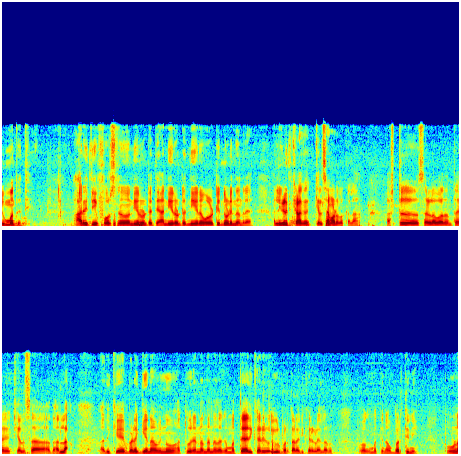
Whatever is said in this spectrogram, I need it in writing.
ಜುಮ್ಮಂತೈತಿ. ಆ ರೀತಿ ಫೋರ್ಸ್ ನೀರು ಹೊಂಟೈತಿ ಆ ನೀರು ಹೊಂಟದ ನೀರು ಹೊರಟಿದ್ದು ನೋಡಿದಂದರೆ ಅಲ್ಲಿ ಇಳಿದು ಕೆಳಗೆ ಕೆಲಸ ಮಾಡಬೇಕಲ್ಲ ಅಷ್ಟು ಸರಳವಾದಂಥ ಕೆಲಸ ಅದು ಅಲ್ಲ ಅದಕ್ಕೆ ಬೆಳಗ್ಗೆ ನಾವು ಇನ್ನೂ ಹತ್ತುವರೆ ಹನ್ನೊಂದು ಅನ್ನೋದಾಗ ಮತ್ತೆ ಅಧಿಕಾರಿ ಇವ್ರು ಬರ್ತಾರೆ ಅಧಿಕಾರಿಗಳೆಲ್ಲರೂ ಅವಾಗ ಮತ್ತೆ ನಾವು ಬರ್ತೀನಿ. ಪೂರ್ಣ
